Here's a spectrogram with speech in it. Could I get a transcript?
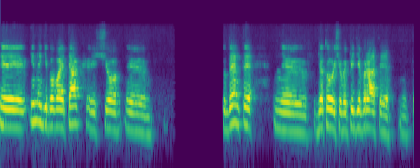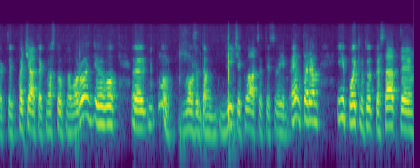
е, іноді буває так, що е, студенти е, для того, щоб підібрати так сказати, початок наступного розділу, е, ну, можуть там двічі клацати своїм ентером, і потім тут писати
